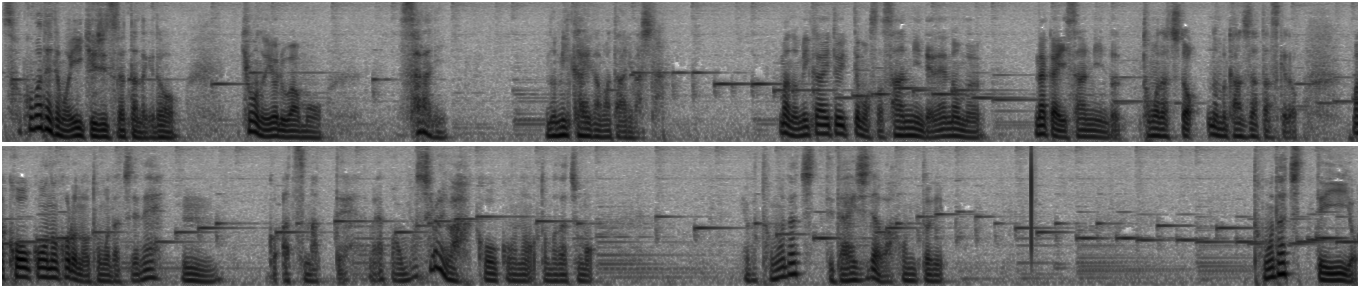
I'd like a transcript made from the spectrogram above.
そこまででもいい休日だったんだけど今日の夜はもうさらに飲み会がまたありました。まあ飲み会といってもその3人でね飲む仲いい3人の友達と飲む感じだったんですけど、まあ、高校の頃の友達でね、うん、こう集まって、まあ、やっぱ面白いわ高校の友達も。やっぱ友達って大事だわ本当に。友達っていいよ。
